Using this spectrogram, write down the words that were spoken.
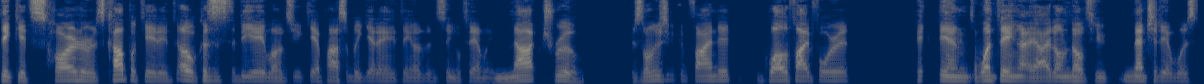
think it's hard or it's complicated. Oh, because it's the VA loan, so you can't possibly get anything other than single family. Not true as long as you can find it, qualified for it. And one thing I, I, don't know if you mentioned it was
